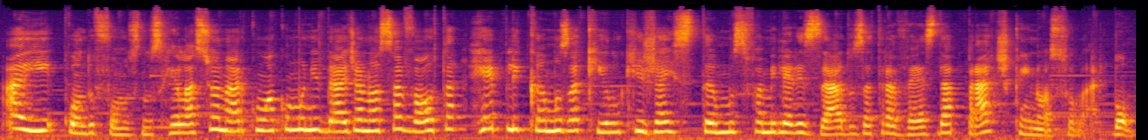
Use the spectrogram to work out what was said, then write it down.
Aí, quando fomos nos relacionar com a comunidade à nossa volta, replicamos aquilo que já estamos familiarizados através da prática em nosso lar. Bom,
